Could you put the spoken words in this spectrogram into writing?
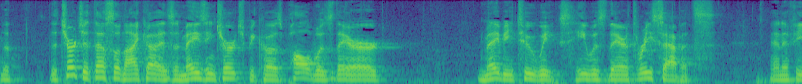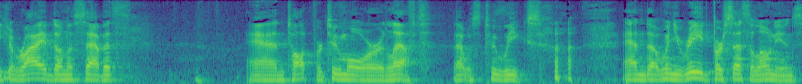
the, the church at Thessalonica is an amazing church because Paul was there maybe two weeks. He was there three Sabbaths. And if he arrived on a Sabbath and taught for two more and left, that was two weeks. and uh, when you read First Thessalonians,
